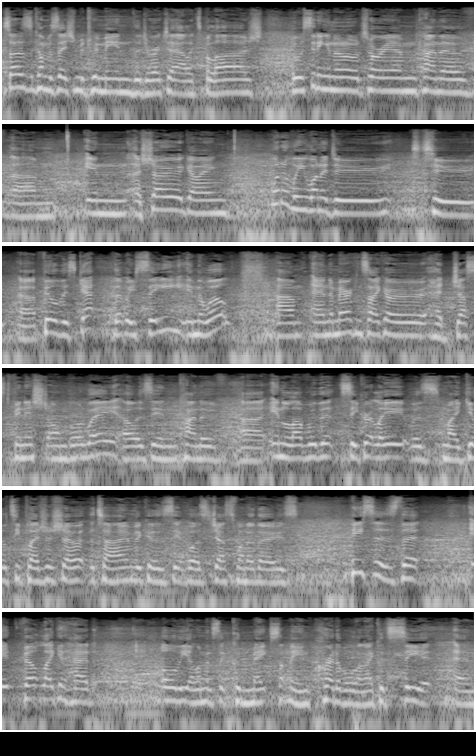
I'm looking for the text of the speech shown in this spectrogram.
Started as a conversation between me and the director Alex Berlage. We were sitting in an auditorium, kind of um, in a show, going, "What do we want to do to uh, fill this gap that we see in the world?" Um, and American Psycho had just finished on Broadway. I was in kind of uh, in love with it secretly. It was my guilty pleasure show at the time because it was just one of those pieces that it felt like it had all the elements that could make something incredible, and I could see it, and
